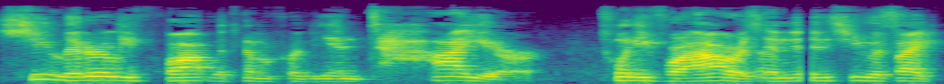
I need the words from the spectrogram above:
she literally fought with him for the entire 24 hours. And then she was like,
